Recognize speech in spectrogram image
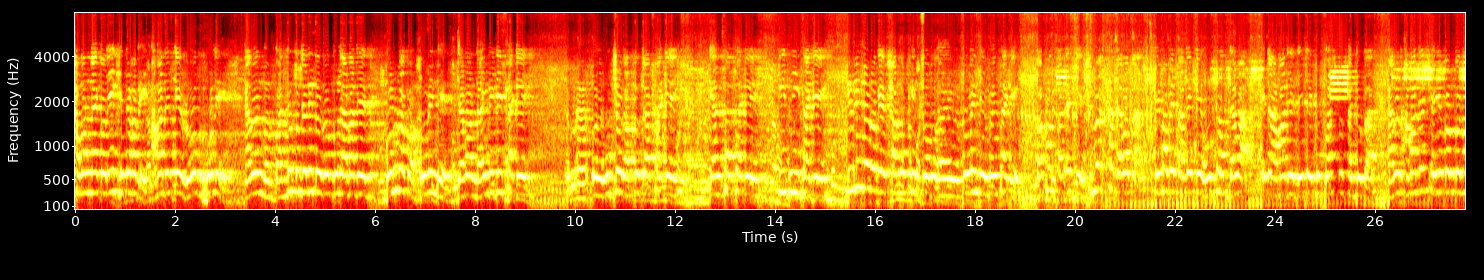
সমন্বয় করেই খেতে হবে। আমাদেরকে রোগ হলে, কারণ বার্ধক্যজনিত রোগগুলো আমাদের বহু রকম প্রবীণদের, যেমন ডায়াবেটিস থাকে উচ্চ রক্তচাপ থাকে ক্যান্সার কিডনি থাকে বিভিন্ন রোগের সম্মুখীন প্রব- প্রবীণদের হয়ে থাকে। তখন তাদেরকে সুরক্ষা দেওয়াটা সেভাবে তাদেরকে ঔষধ দেওয়া এটা আমাদের দেশে খুব কষ্টসাধ্যকর। কারণ আমাদের সেই রকম কোনো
